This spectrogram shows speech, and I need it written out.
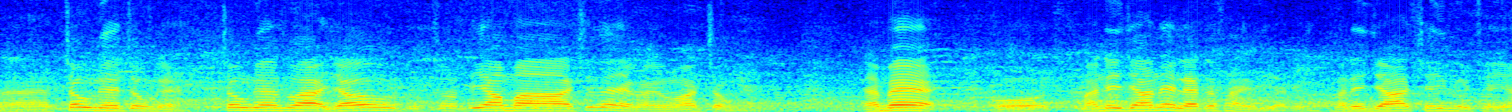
အဲကျုံနေကျုံနေကျုံနေဆိုတာရောက်ကျွန်တော်တရားမှာ80ရာခိုင်နှုန်းကကျုံနေဒါပေမဲ့ဟိုမန်နေဂျာနဲ့လက်သက်ဆိုင်ပြရတယ်မန်နေဂျာချင်းဆိုချင်းရ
